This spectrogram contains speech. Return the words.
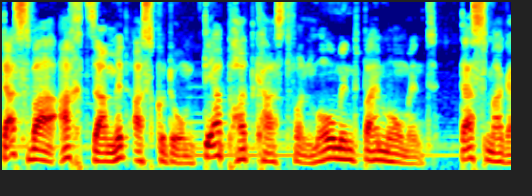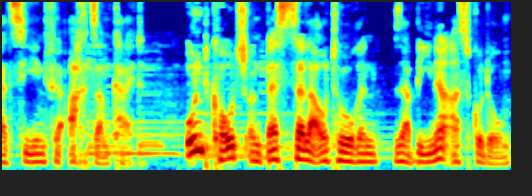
Das war Achtsam mit Askodom, der Podcast von Moment by Moment, das Magazin für Achtsamkeit. Und Coach und Bestseller-Autorin Sabine Askodom.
